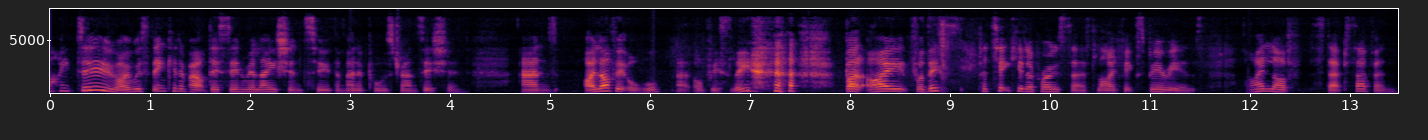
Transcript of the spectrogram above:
I do. I was thinking about this in relation to the menopause transition. And I love it all, uh, obviously. but I, for this particular process, life experience, I love step seven.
